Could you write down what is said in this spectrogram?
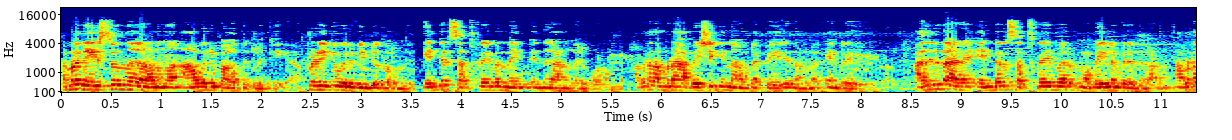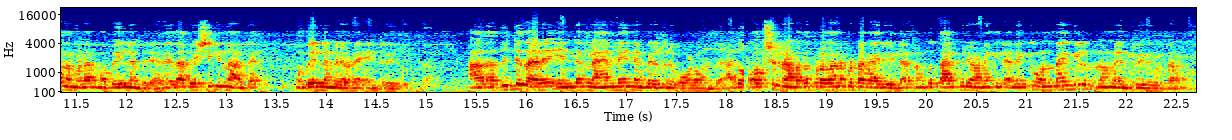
നമ്മൾ രജിസ്റ്റർ എന്ന് കാണുന്ന ആ ഒരു ഭാഗത്ത് ക്ലിക്ക് ചെയ്യുക. അപ്പോഴേക്കും ഒരു വിൻഡോ തുറന്നു. എന്റെ സബ്സ്ക്രൈബർ നെയിം എന്ന് കാണുന്ന ഒരു കോളം അവിടെ നമ്മുടെ അപേക്ഷിക്കുന്ന ആളുടെ പേര് നമ്മൾ എന്റർ ചെയ്ത് അതിന് താഴെ എന്റെ സബ്സ്ക്രൈബർ മൊബൈൽ നമ്പർ എന്ന് കാണും. അവിടെ നമ്മുടെ മൊബൈൽ നമ്പർ അതായത് അപേക്ഷിക്കുന്ന ആളുടെ മൊബൈൽ നമ്പർ അവിടെ എന്റർ ചെയ്ത് കൊടുക്കുക. അതിന്റെ താഴെ എന്റെ ലാൻഡ് ലൈൻ നമ്പർ എന്നൊരു കോളം ഉണ്ട്. അത് ഓപ്ഷനിലാണ് അത് പ്രധാനപ്പെട്ട കാര്യമില്ല. നമുക്ക് താല്പര്യമാണെങ്കിൽ അല്ലെങ്കിൽ ഉണ്ടെങ്കിൽ നമ്മൾ എന്റർ ചെയ്ത് കൊടുത്താൽ മതി.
